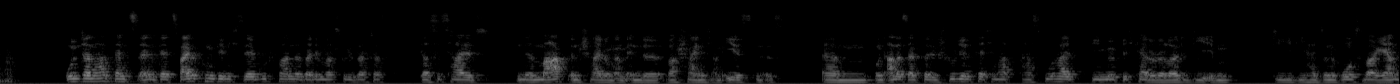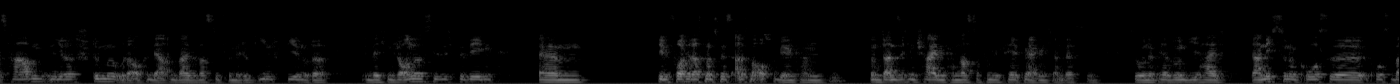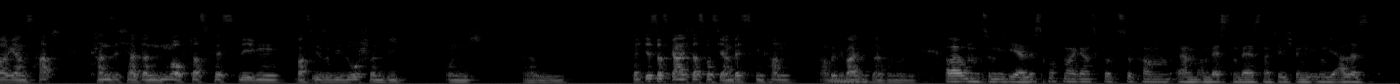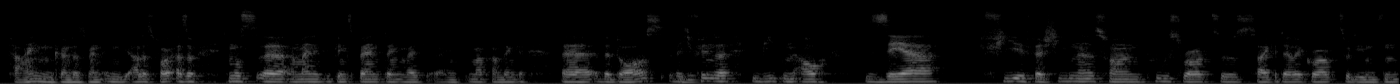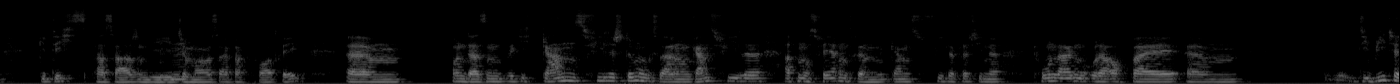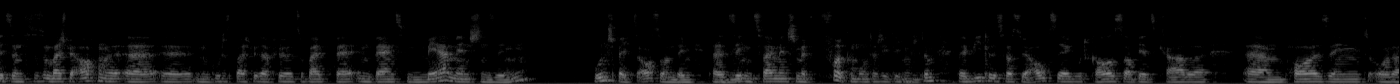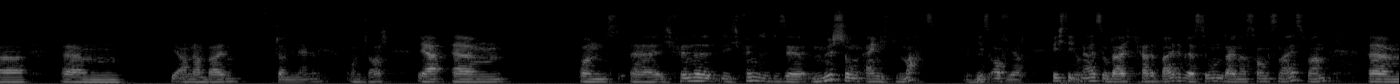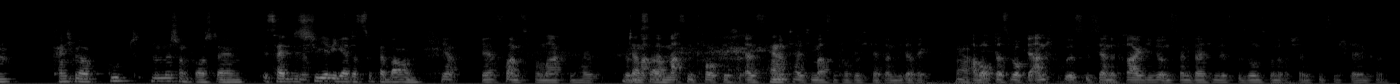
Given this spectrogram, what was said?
und dann hat dann z- der zweite Punkt, den ich sehr gut fand bei dem, was du gesagt hast, dass es halt eine Marktentscheidung am Ende wahrscheinlich am ehesten ist. Ähm, und anders als bei den Studienfächern hat, hast du halt die Möglichkeit oder Leute, die eben, die, die halt so eine große Varianz haben in ihrer Stimme oder auch in der Art und Weise, was sie für Melodien spielen oder in welchen Genres sie sich bewegen, ähm, den Vorteil, dass man zumindest alles mal ausprobieren kann und dann sich entscheiden kann, was davon gefällt mir eigentlich am besten. So eine Person, die halt da nicht so eine große, große Varianz hat, kann sich halt dann nur auf das festlegen, was ihr sowieso schon liegt. Und ähm, vielleicht ist das gar nicht das, was sie am besten kann, aber sie Mhm. weiß es einfach nur nicht. Aber um zum Idealismus mal ganz kurz zu kommen, ähm, am besten wäre es natürlich, wenn du irgendwie alles vereinen könntest, wenn irgendwie alles vor. Also ich muss äh, an meine Lieblingsband denken, weil ich eigentlich immer dran denke, äh, The Doors. Ich Mhm. finde, die bieten auch sehr viel Verschiedenes von Blues Rock zu Psychedelic Rock zu diesen Gedichtspassagen, die Mhm. Jim Morris einfach vorträgt. Ähm, und da sind wirklich ganz viele Stimmungsladungen, ganz viele Atmosphären drin, ganz viele verschiedene Tonlagen oder auch bei ähm, die Beatles sind zum Beispiel auch ein, äh, äh, ein gutes Beispiel dafür, sobald ba- in Bands mehr Menschen singen. Buntspecht ist auch so ein Ding. Da Mhm. singen zwei Menschen mit vollkommen unterschiedlichen Mhm. Stimmen. Bei Beatles hast du ja auch sehr gut raus, ob jetzt gerade ähm, Paul singt oder ähm, die anderen beiden John Lennon. und George. Ja, ähm, Und äh, ich finde, ich finde diese Mischung eigentlich, die macht's. Die Mhm. ist oft Ja. richtig Ja. nice. Und da ich gerade beide Versionen deiner Songs nice fand, ähm, kann ich mir auch gut eine Mischung vorstellen. Ist halt Ja. schwieriger, das zu verbauen. Ja, ja, vor allem zu vermarkten halt. Für Das ma auch. massentauglich, also es Ja. nimmt halt die Massentauglichkeit dann wieder weg. Ja. Aber ob das überhaupt der Anspruch ist, ist ja eine Frage, die wir uns dann gleich in der Diskussionsrunde wahrscheinlich ein bisschen stellen können.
